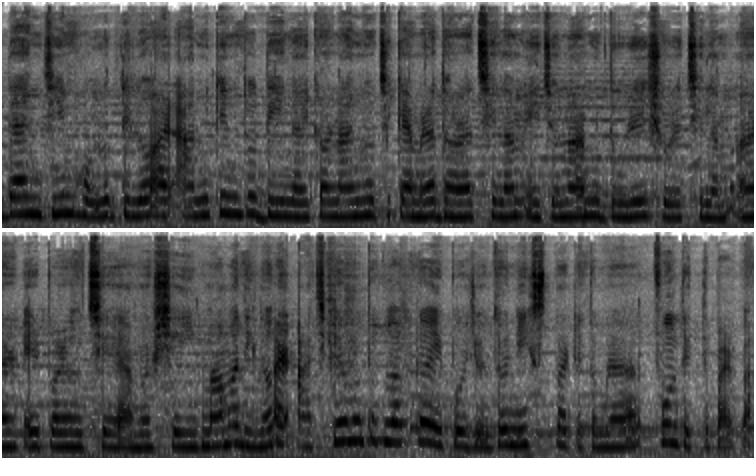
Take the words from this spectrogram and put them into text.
দেন জিম হলুদ দিল। আর আমি কিন্তু দিই নাই, কারণ আমি হচ্ছে ক্যামেরা ধরা ছিলাম, এই জন্য আমি দূরেই সরেছিলাম। আর এরপরে হচ্ছে আমার সেই মামা দিল। আর আজকের মতো ব্লগটা এই পর্যন্ত। নেক্সট পার্টে তোমরা ফুল দেখতে পারবা।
